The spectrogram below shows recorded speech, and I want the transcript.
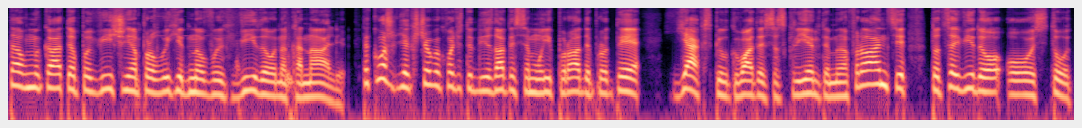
та вмикати оповіщення про вихід нових відео на каналі. Також, якщо ви хочете дізнатися мої поради про те, як спілкуватися з клієнтами на фрилансі, то це відео ось тут.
